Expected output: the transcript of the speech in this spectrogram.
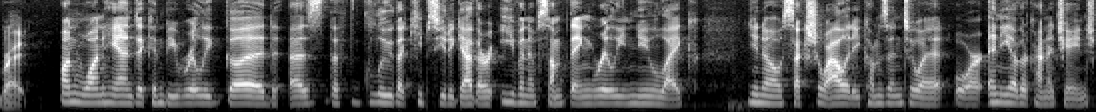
Right. on one hand it can be really good as the glue that keeps you together even if something really new like you know sexuality comes into it or any other kind of change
